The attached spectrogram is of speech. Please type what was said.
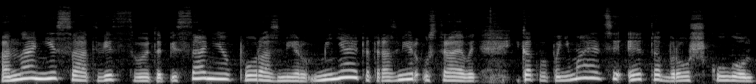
она не соответствует описанию по размеру. Меня этот размер устраивает. И, как вы понимаете, это брошь-кулон.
